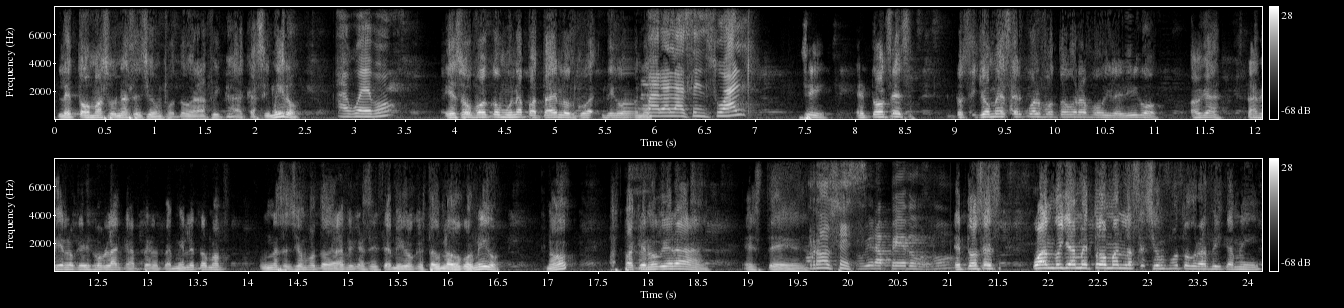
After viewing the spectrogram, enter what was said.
le tomas una sesión fotográfica a Casimiro. ¿A huevo? Eso fue como una patada en los... Digo, ¿Para la sensual? Sí, entonces, entonces yo me acerco al fotógrafo y le digo, oiga, está bien lo que dijo Blanca, pero también le toma una sesión fotográfica a este amigo que está a un lado conmigo, ¿no? Para que no hubiera este roces. No hubiera pedo, ¿no? Entonces, cuando ya me toman la sesión fotográfica a mí,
